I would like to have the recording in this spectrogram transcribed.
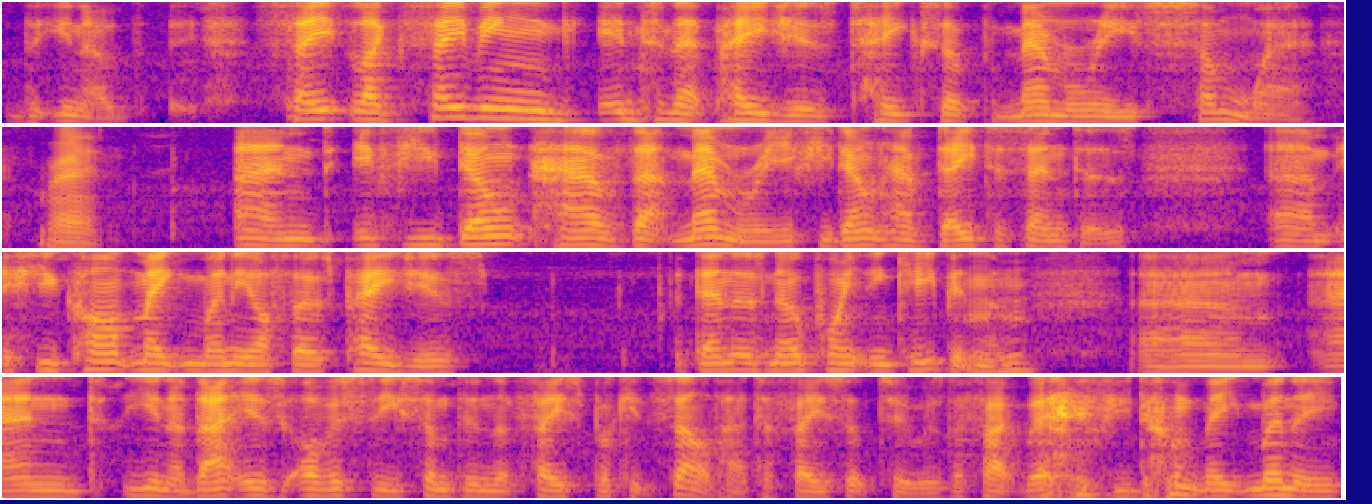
the, you know, say like saving internet pages takes up memory somewhere. Right. And if you don't have that memory, if you don't have data centers, um, if you can't make money off those pages, then there's no point in keeping mm-hmm. them. Um, and you know that is obviously something that Facebook itself had to face up to was the fact that if you don't make money,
